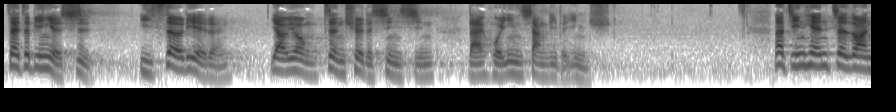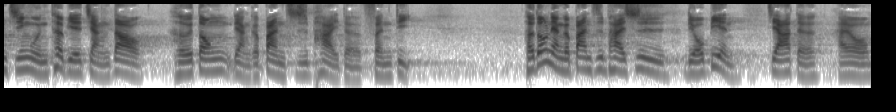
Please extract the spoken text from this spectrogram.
在这边也是，以色列人要用正确的信心来回应上帝的应许。那今天这段经文特别讲到河东两个半支派的分地。河东两个半支派是流便、迦得，还有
